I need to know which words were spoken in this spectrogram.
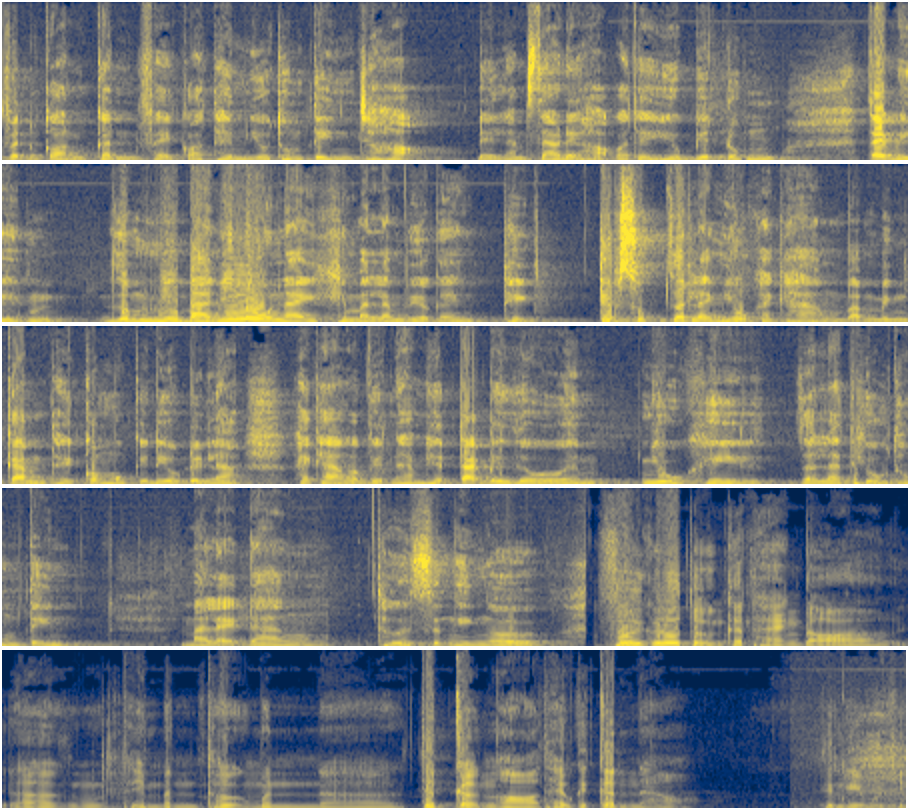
vẫn còn cần phải có thêm nhiều thông tin cho họ để làm sao để họ có thể hiểu biết đúng tại vì giống như bao nhiêu lâu nay khi mà làm việc ấy thì tiếp xúc rất là nhiều khách hàng và mình cảm thấy có một cái điều đấy là khách hàng ở Việt Nam hiện tại bây giờ ấy, nhiều khi rất là thiếu thông tin mà lại đang thừa sự nghi ngờ. Với cái đối tượng khách hàng đó uh, thì mình thường mình uh, tiếp cận họ theo cái kênh nào? Kinh nghiệm của chị?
